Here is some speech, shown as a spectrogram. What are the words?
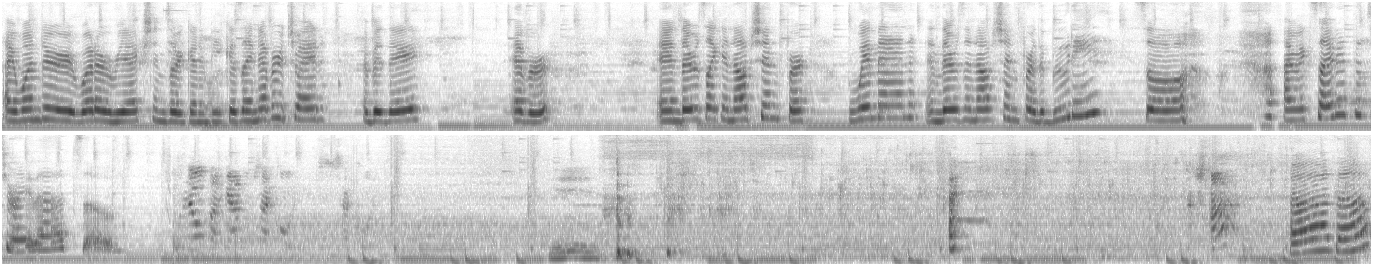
I wonder what our reactions are gonna be because I never tried a bidet ever. And there's like an option for women and there's an option for the booty. So I'm excited to try that, so. Yes. Attends.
